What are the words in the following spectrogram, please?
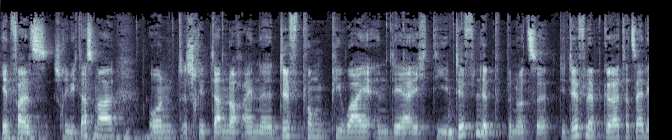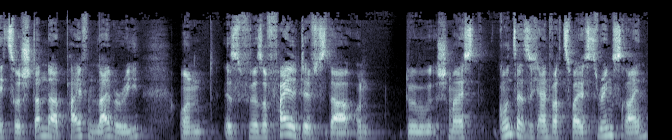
Jedenfalls schrieb ich das mal und schrieb dann noch eine div.py, in der ich die divlib benutze. Die divlib gehört tatsächlich zur Standard Python Library und ist für so File-Diffs da und du schmeißt grundsätzlich einfach zwei Strings rein,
